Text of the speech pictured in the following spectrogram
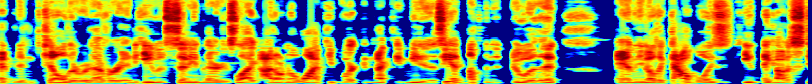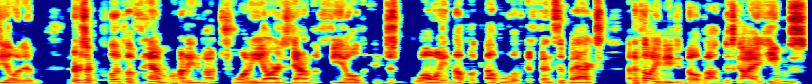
had been killed or whatever, and he was sitting there just like, I don't know why people are connecting me to this. He had nothing to do with it. And you know, the Cowboys, he, they got a steal at him. There's a clip of him running about 20 yards down the field and just blowing up a couple of defensive backs. That's all you need to know about this guy. He was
